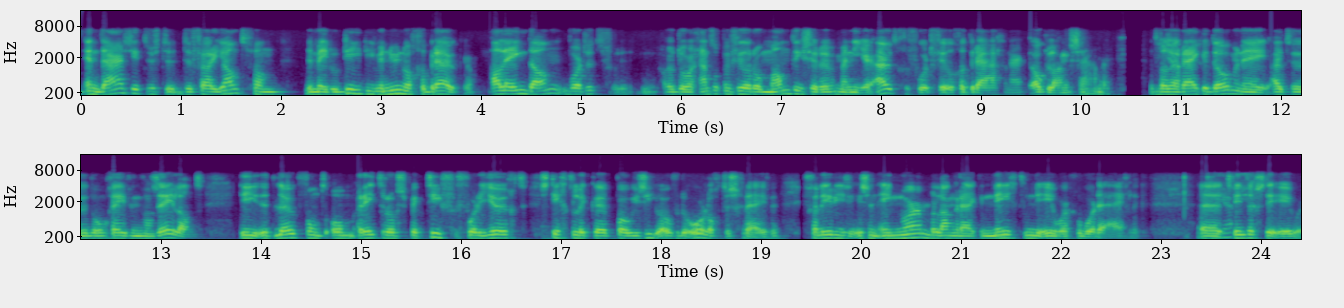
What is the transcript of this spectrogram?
En daar zit dus de, de variant van de melodie die we nu nog gebruiken. Alleen dan wordt het doorgaans op een veel romantischere manier uitgevoerd, veel gedragener, ook langzamer. Het was een rijke dominee uit de, de omgeving van Zeeland, die het leuk vond om retrospectief voor de jeugd stichtelijke poëzie over de oorlog te schrijven. Valerius is een enorm belangrijke 19e eeuwer geworden eigenlijk. Eh Ja. 20e eeuw.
